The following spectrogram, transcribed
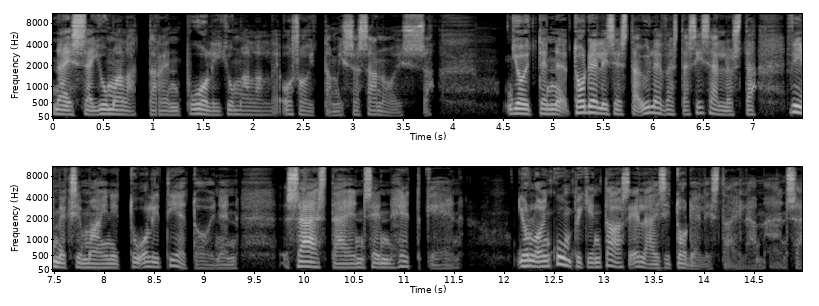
näissä jumalattaren puolijumalalle osoittamissa sanoissa, joiden todellisesta ylevästä sisällöstä viimeksi mainittu oli tietoinen, säästäen sen hetkeen, jolloin kumpikin taas eläisi todellista elämäänsä,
